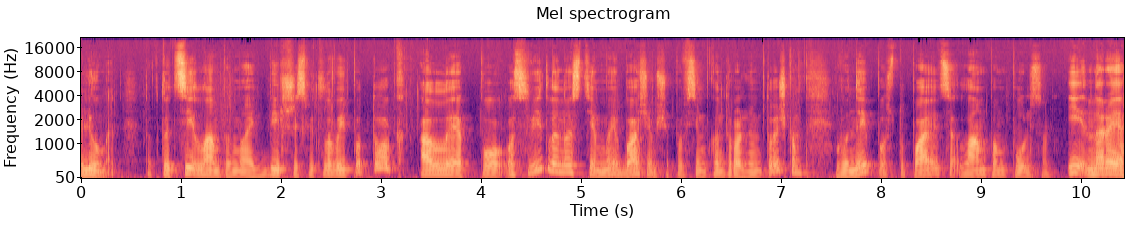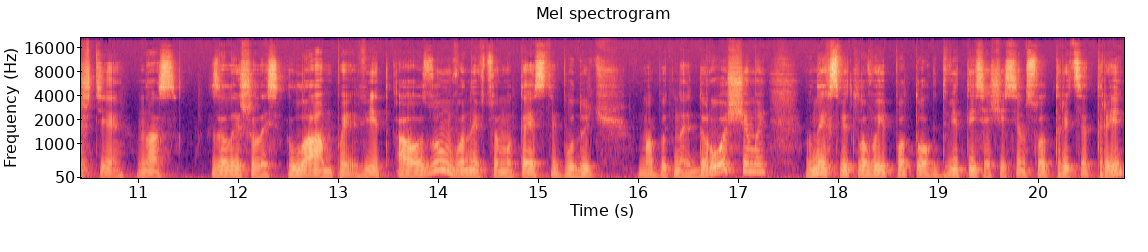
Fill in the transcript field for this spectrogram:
люмен. Тобто ці лампи мають більший світловий поток, але по освітленості ми бачимо, що по всім контрольним точкам вони поступаються лампам пульсу. І нарешті у нас залишились лампи від AOZoom. Вони в цьому тесті будуть мабуть, найдорожчими. В них світловий поток 2733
